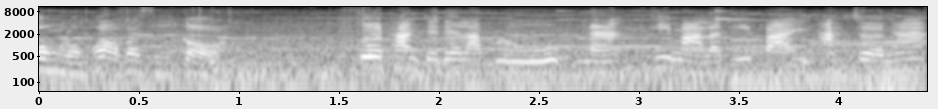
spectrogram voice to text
องค์หลวงพ่อภาษีก่อน เพื่อท่านจะได้รับรู้นะที่มาและที่ไปอะเชิญฮะ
